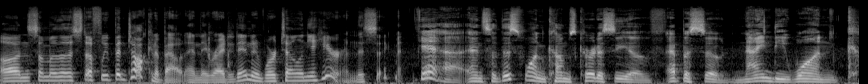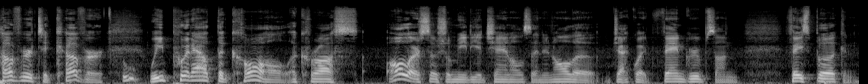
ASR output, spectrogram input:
on some of the stuff we've been talking about. And they write it in, and we're telling you here in this segment. Yeah, and so this one comes courtesy of episode 91, cover to cover. We put out the call across all our social media channels and in all the Jack White fan groups on Facebook and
